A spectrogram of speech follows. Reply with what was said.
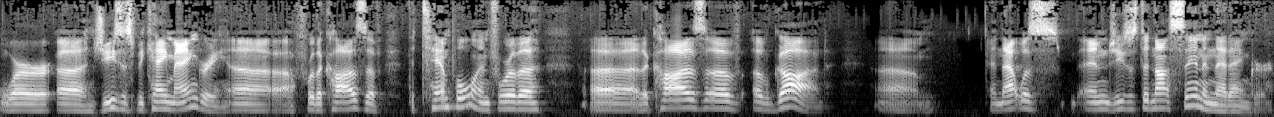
where uh, Jesus became angry uh, for the cause of the temple and for the uh, the cause of of God, um, and that was and Jesus did not sin in that anger.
